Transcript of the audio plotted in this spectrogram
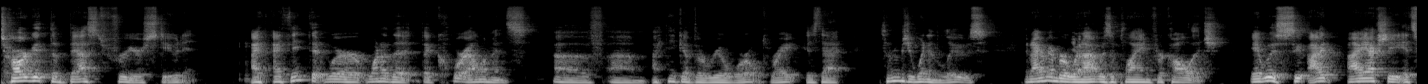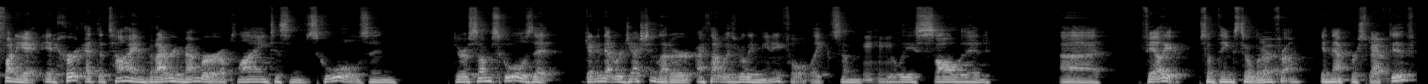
target the best for your student, mm-hmm. I, I think that we're one of the the core elements of um, I think of the real world, right? Is that sometimes you win and lose. And I remember when I was applying for college, it was I I actually it's funny it, it hurt at the time, but I remember applying to some schools and there are some schools that getting that rejection letter I thought was really meaningful, like some mm-hmm. really solid uh, failure, some things to learn yeah. from in that perspective. Yeah.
